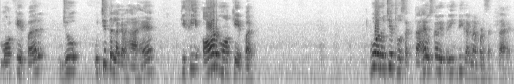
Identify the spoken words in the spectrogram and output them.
मौके पर जो उचित लग रहा है, किसी और मौके पर वो अनुचित हो सकता है, उसका विपरीत भी करना पड़ सकता है।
